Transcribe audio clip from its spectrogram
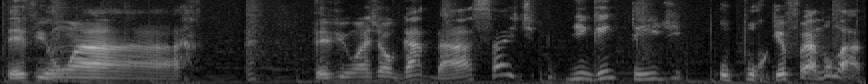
Teve uma teve uma jogadaça e tipo, ninguém entende o porquê foi anulado.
